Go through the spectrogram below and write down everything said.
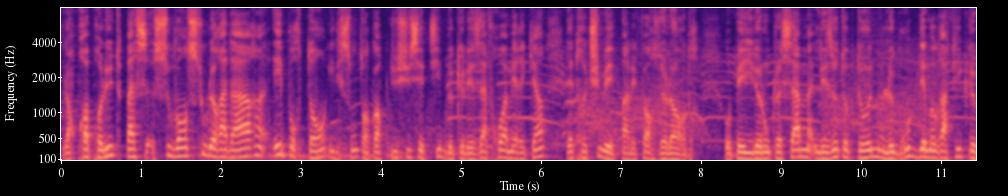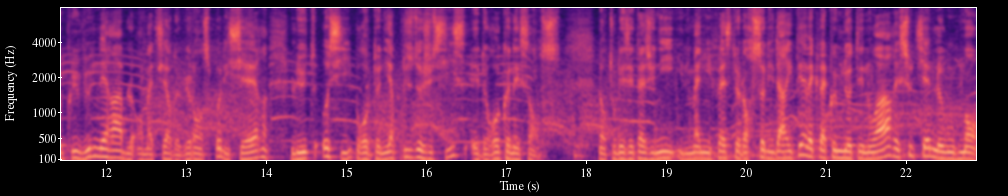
Leur propre lutte passe souvent sous le radar et pourtant ils sont encore plus susceptibles que les Afro-Américains d'être tués par les forces de l'ordre. Au pays de l'oncle Sam, les autochtones, le groupe démographique le plus vulnérable en matière de violence policière, luttent aussi pour obtenir plus de justice et de reconnaissance. Dans tous les États-Unis, ils manifestent leur solidarité avec la communauté noire et soutiennent le mouvement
